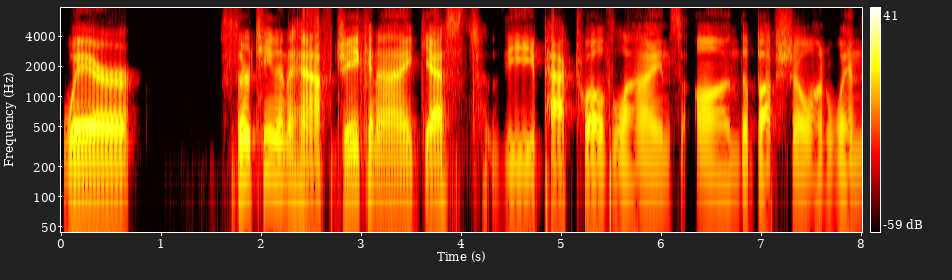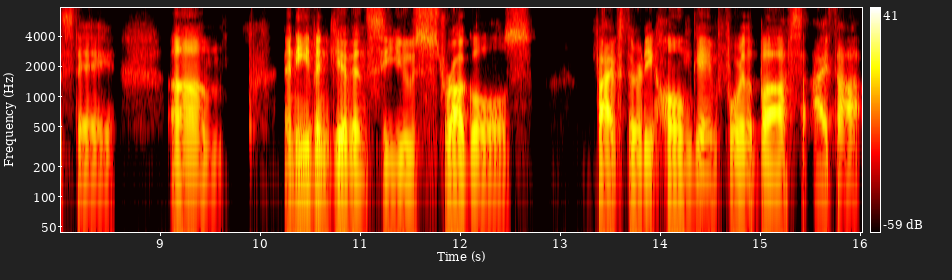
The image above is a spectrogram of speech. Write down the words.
where 13 and a half, Jake and I guessed the Pac 12 lines on the buff show on Wednesday. Um, and even given CU's struggles, 5:30 home game for the Buffs, I thought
